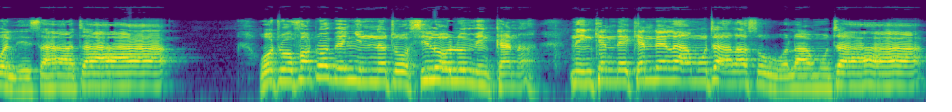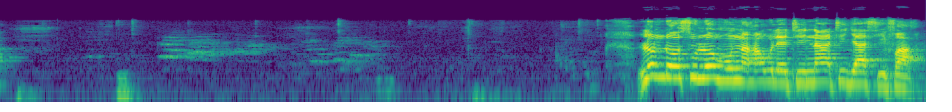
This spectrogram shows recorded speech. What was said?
wole sahata woto fato ɓe yinnoto silolu min kana. Nin kende kende lamuta ala sowo lamuta londo sulo mun na hawleti natija sifa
